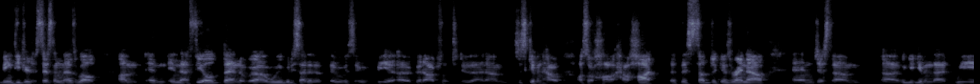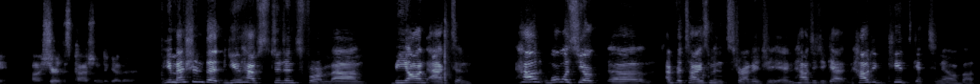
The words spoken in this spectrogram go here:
being teacher's assistant as well, um, in, in that field, then uh, we decided that it was it would be a good option to do that. Um, just given how also how, how hot that this subject is right now, and just um, uh, given that we uh, share this passion together. You mentioned that you have students from um, beyond Acton. How what was your uh, advertisement strategy, and how did you get? How did kids get to know about?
